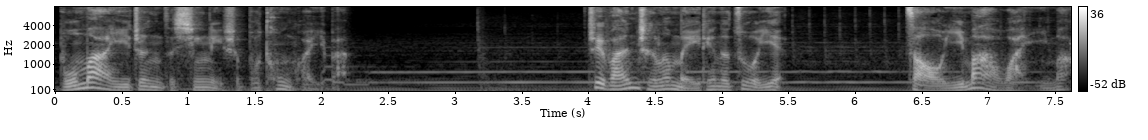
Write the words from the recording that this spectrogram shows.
不骂一阵子，心里是不痛快一般。这完成了每天的作业，早一骂晚一骂，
